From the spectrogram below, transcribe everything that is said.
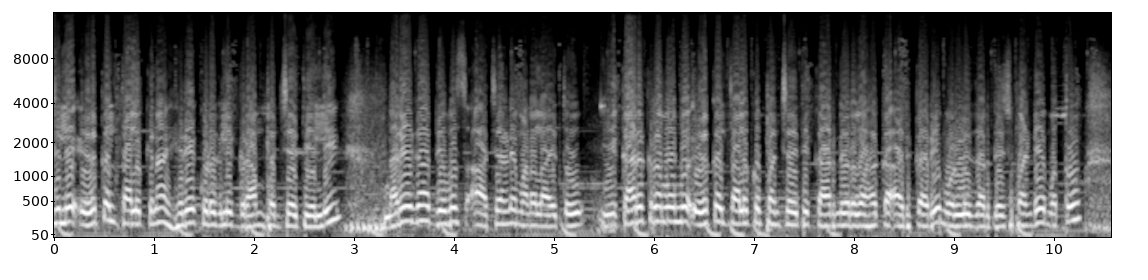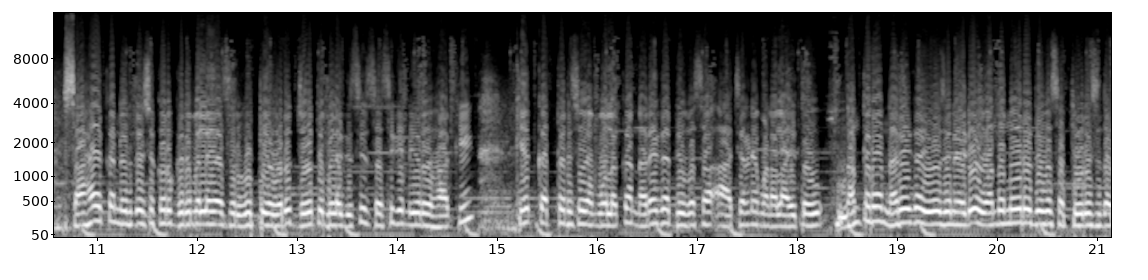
ಜಿಲ್ಲೆ ಇಳಕಲ್ ತಾಲೂಕಿನ ಹಿರೇಕೊಡಗಲಿ ಗ್ರಾಮ ಪಂಚಾಯಿತಿಯಲ್ಲಿ ನರೇಗಾ ದಿವಸ್ ಆಚರಣೆ ಮಾಡಲಾಯಿತು. ಈ ಕಾರ್ಯಕ್ರಮವನ್ನು ಇಳಕಲ್ ತಾಲೂಕು ಪಂಚಾಯಿತಿ ಕಾರ್ಯನಿರ್ವಾಹಕ ಅಧಿಕಾರಿ ಮುರಳೀಧರ್ ದೇಶಪಾಂಡೆ ಮತ್ತು ಸಹಾಯಕ ನಿರ್ದೇಶಕರು ಗಿರಿಮಲ್ಲಯ್ಯ ಸುರಗುಪ್ಪಿ ಅವರು ಜ್ಯೋತಿ ಬೆಳಗಿಸಿ ಸಸಿಗೆ ನೀರು ಹಾಕಿ ಕೇಕ್ ಕತ್ತರಿಸುವ ಮೂಲಕ ನರೇಗಾ ದಿವಸ ಆಚರಣೆ ಮಾಡಲಾಯಿತು. ನಂತರ ನರೇಗಾ ಯೋಜನೆಯಡಿ ಒಂದು ನೂರು ದಿವಸ ಪೂರೈಸಿದ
